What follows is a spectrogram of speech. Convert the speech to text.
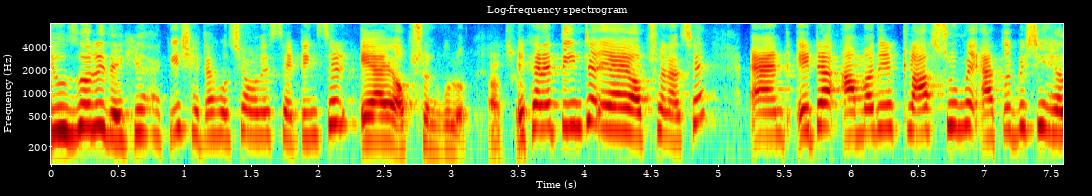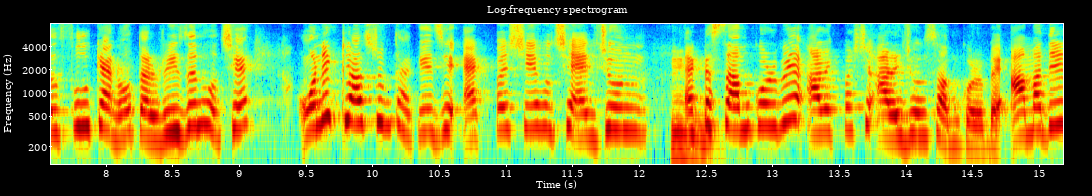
ইউজুয়ালি দেখে থাকি সেটা হচ্ছে আমাদের সেটিংসের এআই অপশনগুলো। এখানে তিনটা এআই অপশন আছে অ্যান্ড এটা আমাদের ক্লাসরুমে এত বেশি হেল্পফুল কেন? তার রিজন হচ্ছে অনেক ক্লাসরুম থাকে যে এক পাশে হচ্ছে একজন একটা সাম করবে আরেক পাশে আরেকজন সাম করবে। আমাদের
